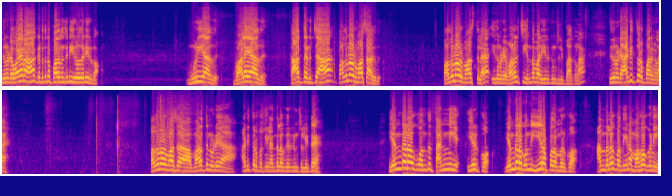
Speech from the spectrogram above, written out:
இதனுடைய உயரம் கிட்டத்தட்ட பதினஞ்சு அடி இருபது அடி இருக்கும். முறியாது வளையாது. காத்தடிச்சா பதினோரு மாசம் ஆகுது. பதினோரு மாதத்தில் இதனுடைய வளர்ச்சி எந்த மாதிரி இருக்குன்னு சொல்லி பார்க்கலாம். இதனுடைய அடித்துறை பாருங்களேன். பதினோரு மாத மரத்தினுடைய அடித்துறை பார்த்தீங்களா? எந்த அளவுக்கு இருக்குன்னு சொல்லிட்டு. எந்த அளவுக்கு வந்து தண்ணி இருக்கோ எந்த அளவுக்கு வந்து ஈரப்பதம் இருக்கோ அந்த அளவுக்கு பார்த்தீங்கன்னா மகோகனி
